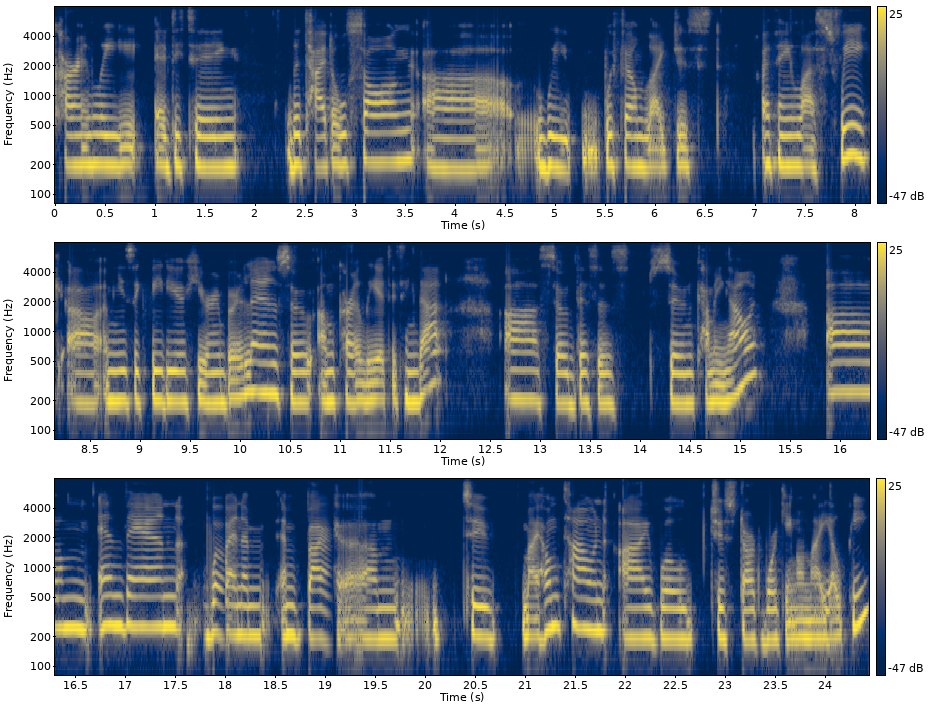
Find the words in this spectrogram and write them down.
currently editing the title song. Uh, we we filmed like just I think last week uh, a music video here in Berlin. So I'm currently editing that. Uh, so this is soon coming out. Um, and then when I'm, I'm back um, to my hometown, I will just start working on my LP.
